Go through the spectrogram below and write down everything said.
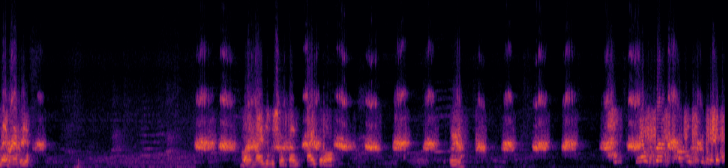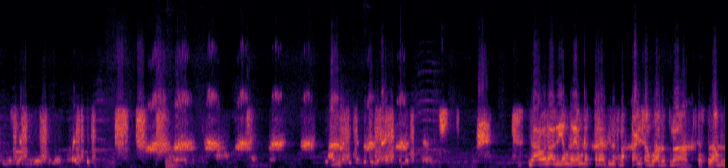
नाही माझ्याकडे. मला नाही जो कशी वाटतात काय करावं हम्म? एवढं कळलं. अजून गावाला अगं एवढं एवढा त्रास दिला तुला. काय सांगू? अगं तुला कसं सांगू?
